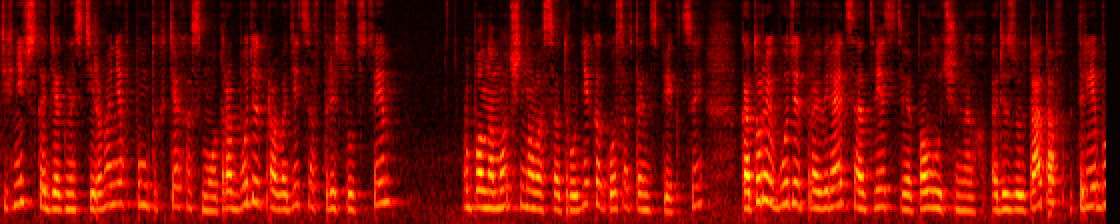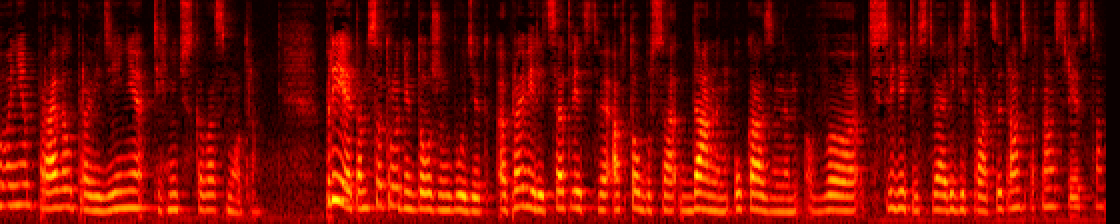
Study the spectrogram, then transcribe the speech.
Техническое диагностирование в пунктах техосмотра будет проводиться в присутствии уполномоченного сотрудника госавтоинспекции, который будет проверять соответствие полученных результатов требованиям правил проведения технического осмотра. При этом сотрудник должен будет э, проверить соответствие автобуса данным, указанным в свидетельстве о регистрации транспортного средства,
